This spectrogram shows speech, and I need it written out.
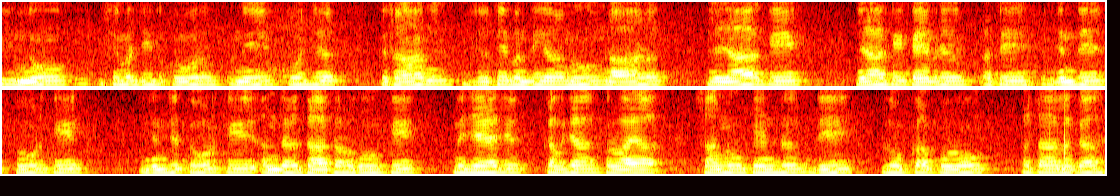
ਨੂੰ ਸਿਮਰਜੀਤ ਕੌਰ ਨੇ ਕੁਝ ਕਿਸਾਨ ਜਥੇਬੰਦੀਆਂ ਨੂੰ ਨਾਲ ਲਿਜਾ ਕੇ ਲਿਆ ਕੇ ਕੈਮਰੇ ਅਤੇ ਜਿੰਦੇ ਤੋੜ ਕੇ ਜਿੰਦੇ ਤੋੜ ਕੇ ਅੰਦਰ ਦਾਖਲ ਹੋ ਕੇ ਨਜਾਇਜ਼ ਕਬਜ਼ਾ ਕਰਵਾਇਆ। ਸਾਨੂੰ ਪਿੰਡ ਦੇ ਲੋਕਾਂ ਕੋਲੋਂ ਪਤਾ ਲੱਗਾ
